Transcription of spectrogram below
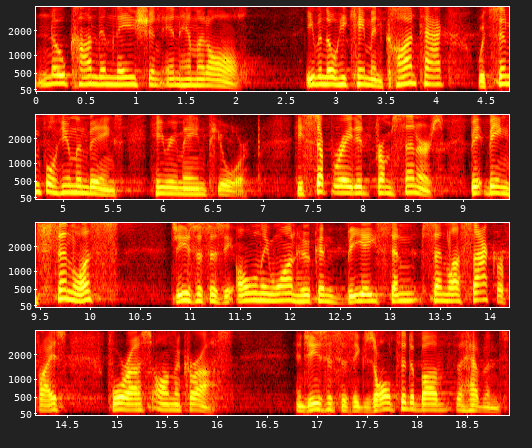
no condemnation in him at all. Even though he came in contact with sinful human beings, he remained pure. He's separated from sinners. Be, being sinless, Jesus is the only one who can be a sin, sinless sacrifice for us on the cross. And Jesus is exalted above the heavens.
